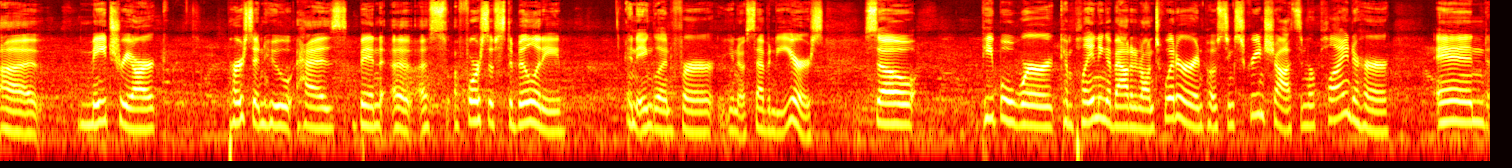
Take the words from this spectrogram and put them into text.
matriarch person who has been a, a, a force of stability in England for you know 70 years. So people were complaining about it on Twitter and posting screenshots and replying to her. And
